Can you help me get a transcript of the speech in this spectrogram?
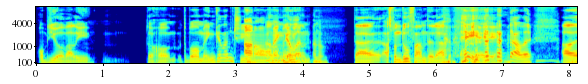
obdivovali toho, to bolo Mengelem? Či? Áno, Mengelem. Áno. Tá, aspoň dúfam teda. Hej, hej, hej. ale, ale,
